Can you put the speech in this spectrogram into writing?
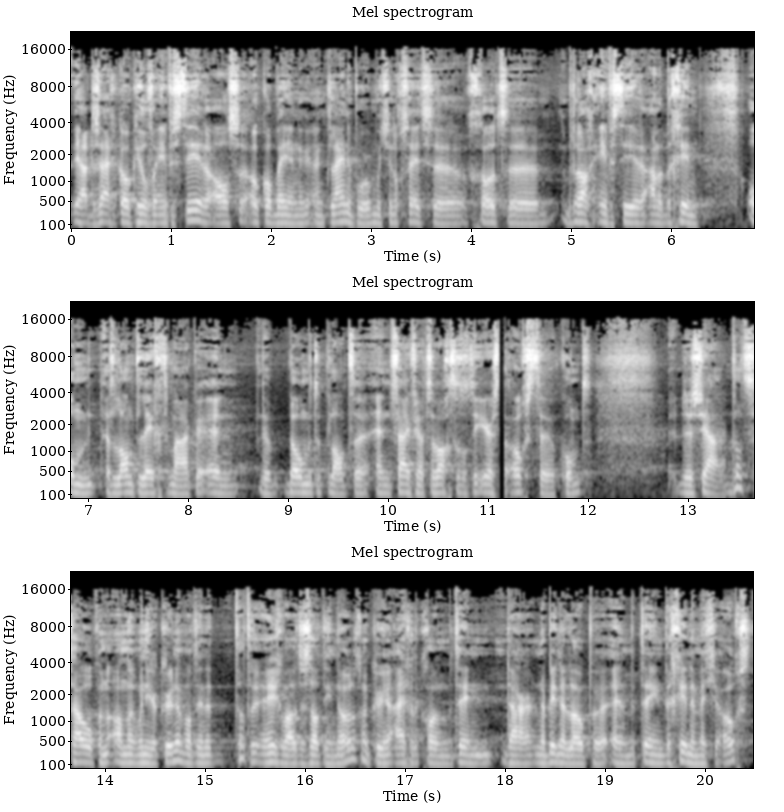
ja, dus eigenlijk ook heel veel investeren. Als, ook al ben je een, een kleine boer, moet je nog steeds een groot bedrag investeren aan het begin. Om het land leeg te maken en de bomen te planten. En vijf jaar te wachten tot de eerste oogst komt. Dus ja, dat zou op een andere manier kunnen. Want in het, dat regenwoud is dat niet nodig. Dan kun je eigenlijk gewoon meteen daar naar binnen lopen en meteen beginnen met je oogst.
